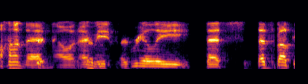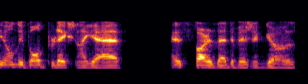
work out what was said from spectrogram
On that note, I mean, really, that's that's about the only bold prediction I got as far as that division goes.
